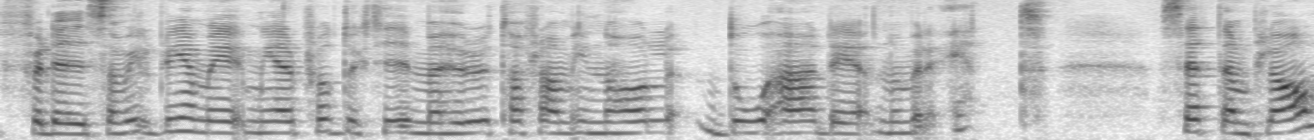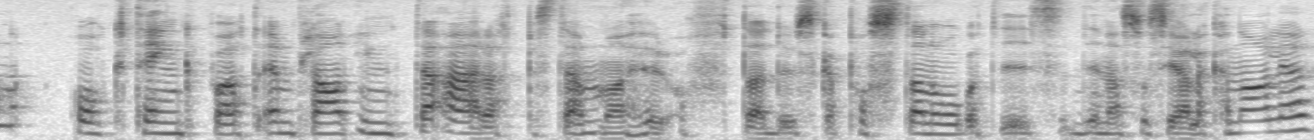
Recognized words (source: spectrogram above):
för dig som vill bli mer produktiv med hur du tar fram innehåll. Då är det nummer ett. Sätt en plan och tänk på att en plan inte är att bestämma hur ofta du ska posta något i dina sociala kanaler.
